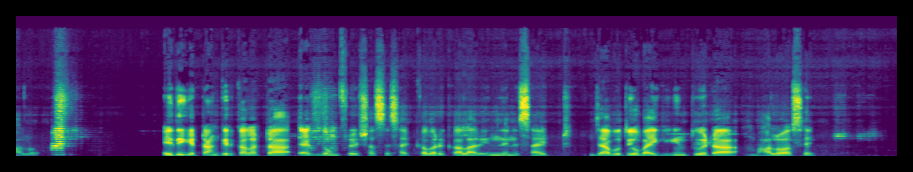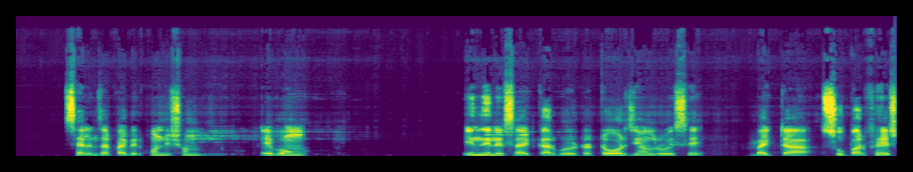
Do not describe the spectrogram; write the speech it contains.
ভালো এইদিকে টাঙ্কির কালারটা একদম ফ্রেশ আছে। সাইড কাভারের কালার ইঞ্জিনের সাইড যাবতীয় বাইকে কিন্তু এটা ভালো আছে। স্যালেঞ্জার পাইপের কন্ডিশন এবং ইঞ্জিনের সাইড কার্বোরেটরটা অরিজিনাল রয়েছে। বাইকটা সুপার ফ্রেশ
